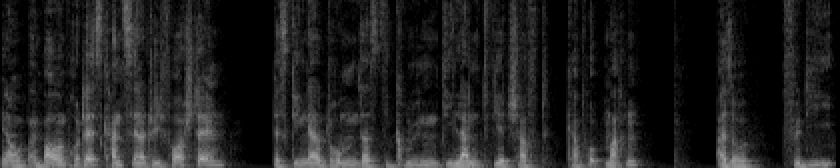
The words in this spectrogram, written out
genau, beim Bauernprotest kannst du dir natürlich vorstellen, das ging darum, dass die Grünen die Landwirtschaft kaputt machen. Also für die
